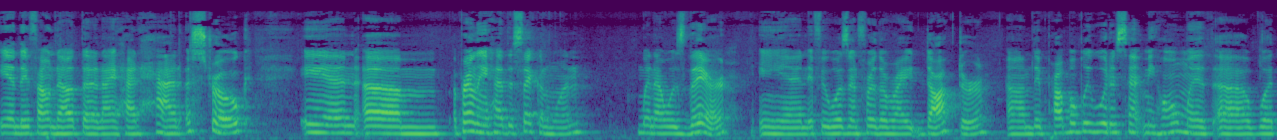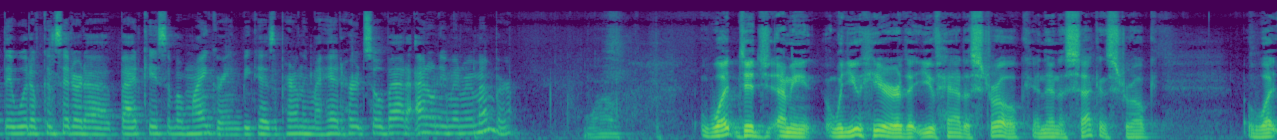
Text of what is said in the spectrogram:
And they found out that i had had a stroke and um, apparently, I had the second one when I was there. And if it wasn't for the right doctor, um, they probably would have sent me home with uh, what they would have considered a bad case of a migraine because apparently my head hurt so bad I don't even remember. Wow. what did you, I mean when you hear that you've had a stroke and then a second stroke? What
